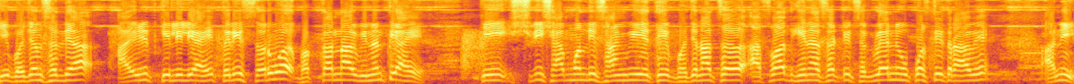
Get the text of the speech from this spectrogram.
ही भजन संध्या आयोजित केलेली आहे. तरी सर्व भक्तांना विनंती आहे की श्री श्याम मंदिर सांगवी येथे भजनाचं आस्वाद घेण्यासाठी सगळ्यांनी उपस्थित राहावे आणि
